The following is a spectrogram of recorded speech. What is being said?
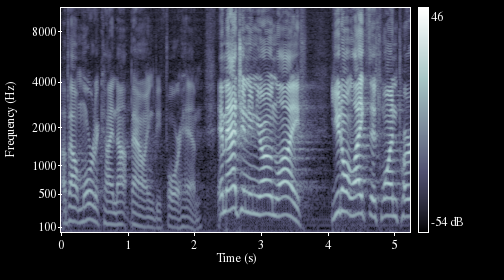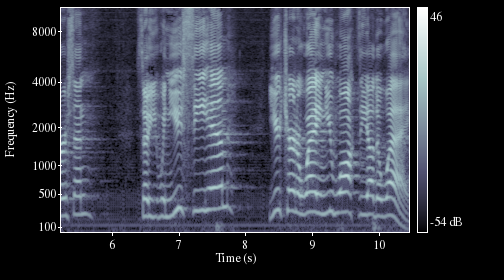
about Mordecai not bowing before him. Imagine in your own life, you don't like this one person. So you, when you see him, you turn away and you walk the other way.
